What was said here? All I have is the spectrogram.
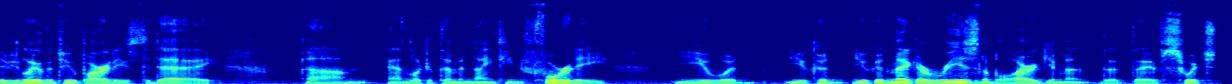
if you look at the two parties today, um, and look at them in 1940, you would you could you could make a reasonable argument that they've switched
